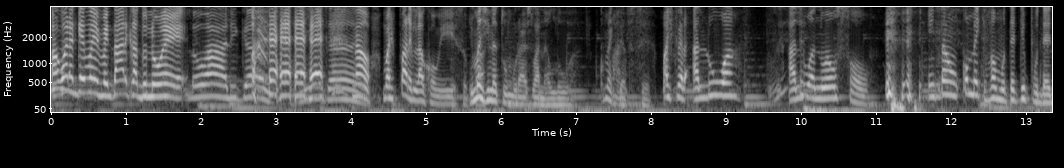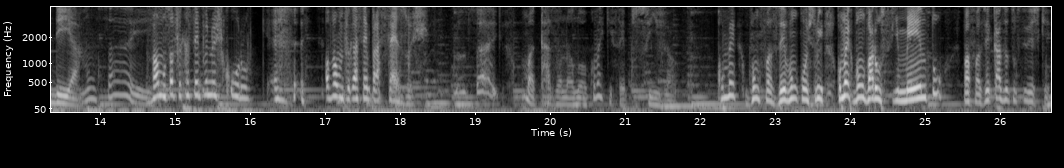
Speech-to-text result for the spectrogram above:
Agora quem vai inventar a arca do Noé? Não há, ninguém. ninguém. Não, mas parem lá com isso. pá. Imagina tu morares lá na lua. Como é que deve ser? Mas espera, a lua. A lua não é o sol. Então, como é que vamos ter tipo de dia? Não sei. Vamos só ficar sempre no escuro? Ou vamos ficar sempre acesos? Não sei. Uma casa na lua, como é que isso é possível? Como é que vão fazer? Vão construir? Como é que vão levar o cimento Para fazer casa tu precisas de quê?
